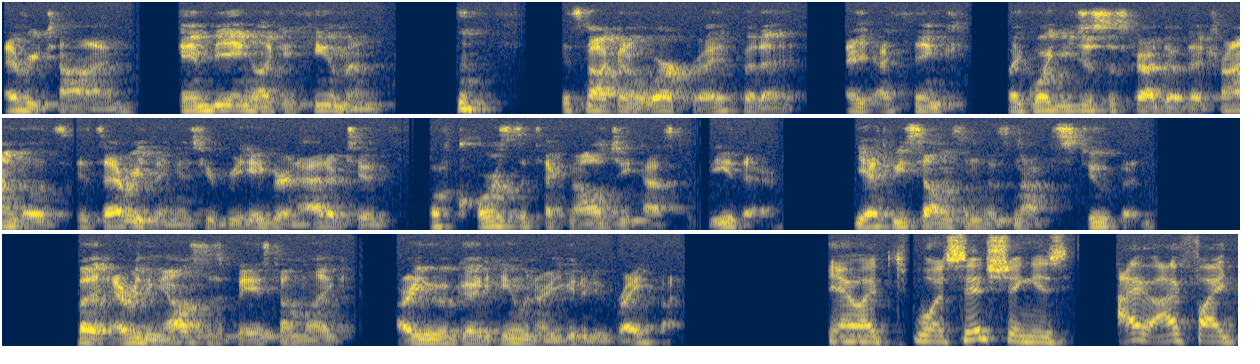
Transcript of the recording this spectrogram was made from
every time and being like a human, it's not going to work, right? But I, I, think like what you just described there with that triangle, it's, it's everything. It's your behavior and attitude. Of course, the technology has to be there. You have to be selling something that's not stupid, but everything else is based on like, are you a good human? Are you going to do right by? Yeah, what, what's interesting is I, I fight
